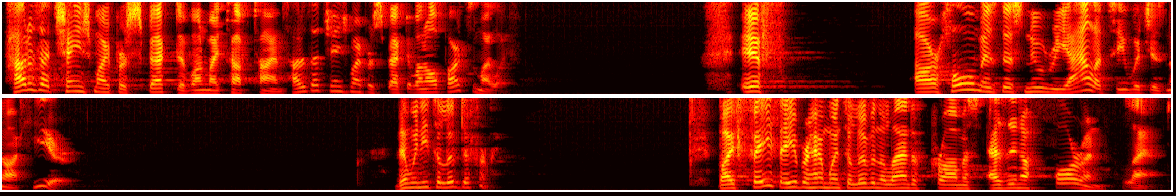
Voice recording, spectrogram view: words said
How does that change my perspective on my tough times? How does that change my perspective on all parts of my life? If our home is this new reality which is not here, then we need to live differently. By faith, Abraham went to live in the land of promise as in a foreign land,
